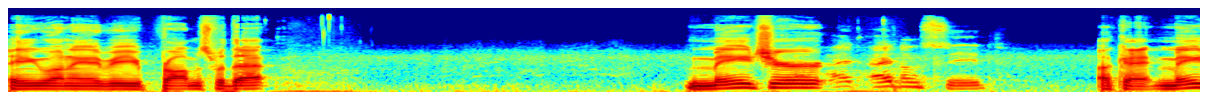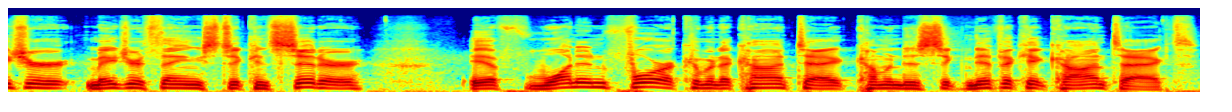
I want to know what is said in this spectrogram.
Anyone have any problems with that? Major I, I don't see it. Okay, major major things to consider. If one in four come into contact, come into significant contact,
